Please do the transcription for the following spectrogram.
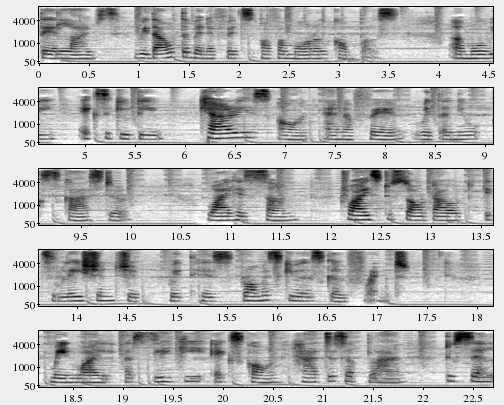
their lives without the benefits of a moral compass. A movie executive carries on an affair with a newscaster while his son tries to sort out its relationship with his promiscuous girlfriend. Meanwhile, a sleeky ex-con hatches a plan to sell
